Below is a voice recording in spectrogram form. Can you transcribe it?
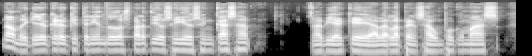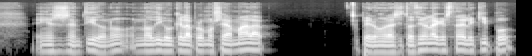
No, hombre, que yo creo que teniendo dos partidos seguidos en casa, había que haberla pensado un poco más en ese sentido, ¿no? No digo que la promo sea mala, pero en la situación en la que está el equipo,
